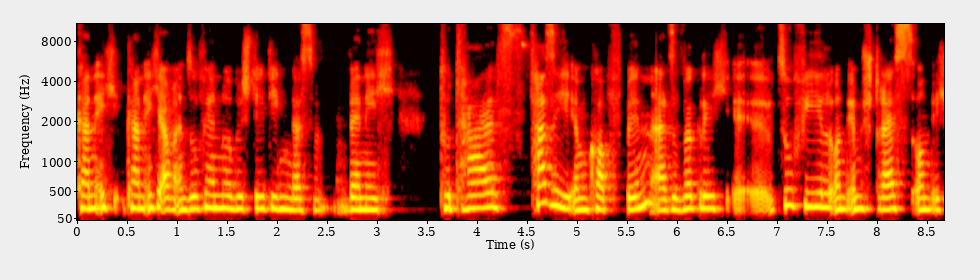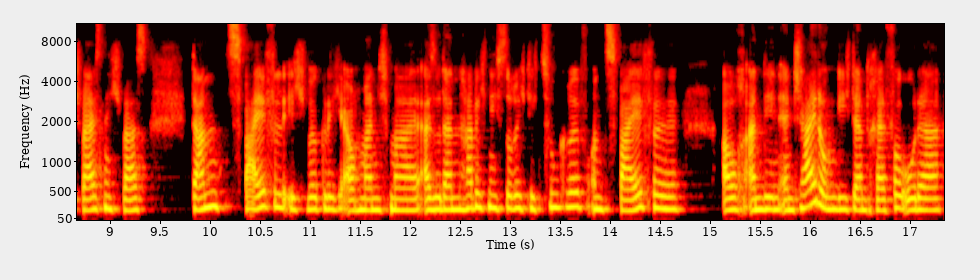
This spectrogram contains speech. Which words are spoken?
kann ich, kann ich auch insofern nur bestätigen, dass wenn ich total fuzzy im Kopf bin, also wirklich äh, zu viel und im Stress und ich weiß nicht was, dann zweifle ich wirklich auch manchmal, also dann habe ich nicht so richtig Zugriff und zweifle auch an den Entscheidungen, die ich dann treffe oder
